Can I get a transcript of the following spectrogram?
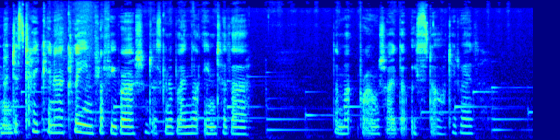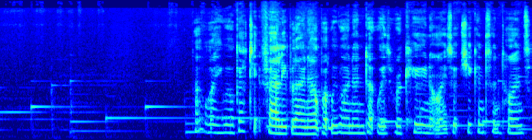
And then just taking a clean fluffy brush, I'm just going to blend that into the, the matte brown shade that we started with. Way we'll get it fairly blown out but we won't end up with raccoon eyes which you can sometimes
